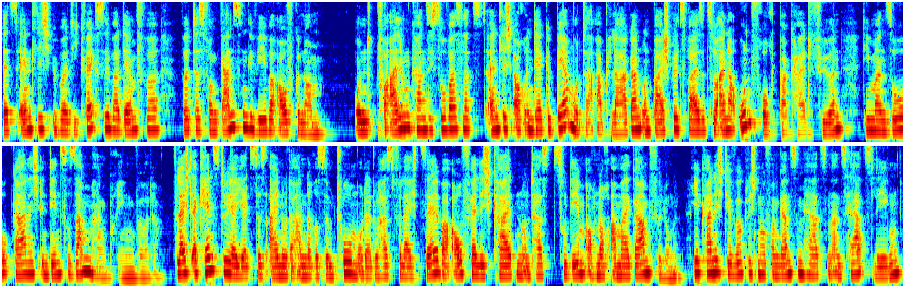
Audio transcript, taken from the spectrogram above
letztendlich über die Quecksilberdämpfe wird das vom ganzen Gewebe aufgenommen. Und vor allem kann sich sowas letztendlich auch in der Gebärmutter ablagern und beispielsweise zu einer Unfruchtbarkeit führen, die man so gar nicht in den Zusammenhang bringen würde. Vielleicht erkennst du ja jetzt das ein oder andere Symptom oder du hast vielleicht selber Auffälligkeiten und hast zudem auch noch Amalgamfüllungen. Hier kann ich dir wirklich nur von ganzem Herzen ans Herz legen,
